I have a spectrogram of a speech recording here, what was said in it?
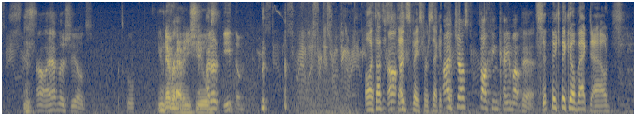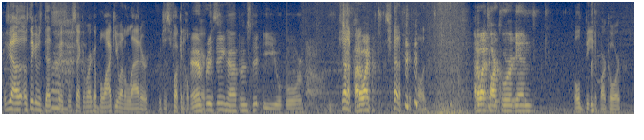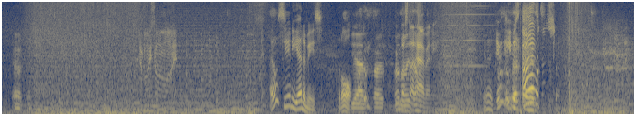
oh, I have no shields. That's cool. You never have any shields. I don't need them. Oh, I thought this was Oh, Dead I- Space for a second. I just fucking came up here. I could go back down. Yeah, I was thinking it was Dead Space for a second, where I could block you on a ladder, which is fucking hilarious. Everything happens to Eeyore. Shut up! How do I? Shut up, you're Colin. How do I parkour again? Old B to parkour. Okay. Device online. I don't see any enemies at all. Yeah, Welcome. uh, We must not have any. Yeah, He was he was- Oh!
